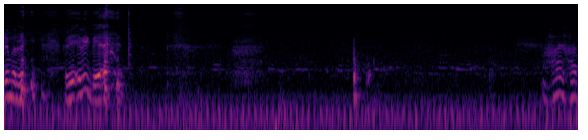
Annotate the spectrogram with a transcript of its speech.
dia merdeka. Dia MVP ya. हाय हाय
